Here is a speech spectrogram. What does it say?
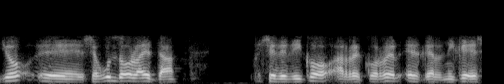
yo, eh, segundo Olaeta, se dedicó a recorrer el Guerniqués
